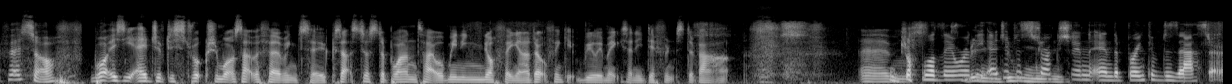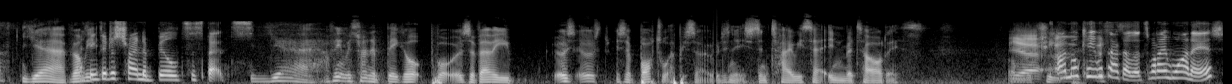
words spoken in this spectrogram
First off, what is the edge of destruction? What's that referring to? Because that's just a bland title meaning nothing, and I don't think it really makes any difference to that. Um, just Well, they were the edge of destruction and the brink of disaster. yeah, but I I think they're just trying to build suspense. Yeah, I think we're trying to big up what was a very. It was, it was, it's a bottle episode, isn't it? It's just entirely set in the TARDIS. On the Yeah, I'm okay with that though. That's what I wanted.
